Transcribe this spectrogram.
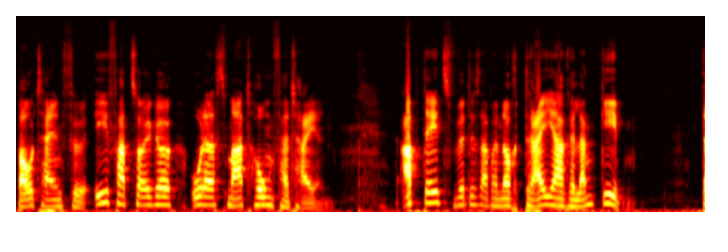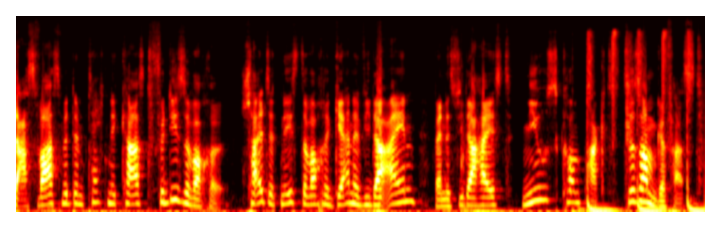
Bauteilen für E-Fahrzeuge oder Smart Home verteilen. Updates wird es aber noch drei Jahre lang geben. Das war's mit dem Technikcast für diese Woche. Schaltet nächste Woche gerne wieder ein, wenn es wieder heißt News kompakt zusammengefasst.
